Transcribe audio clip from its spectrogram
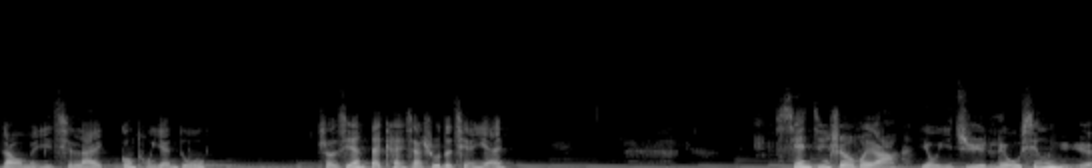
让我们一起来共同研读。首先来看一下书的前言。现今社会啊，有一句流行语，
